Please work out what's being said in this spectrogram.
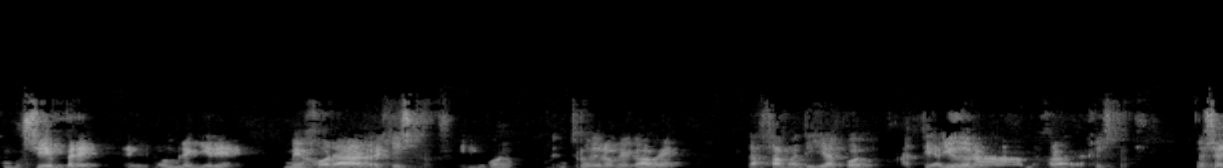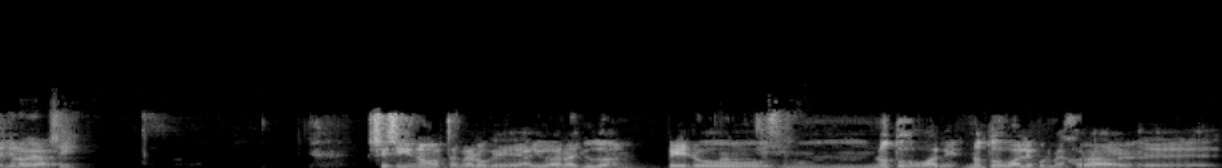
como siempre, el hombre quiere mejorar registros. Y bueno, dentro de lo que cabe, las zapatillas pues te ayudan a mejorar registros. No sé, yo lo veo así. Sí, sí, no, está claro que ayudar ayudan, pero mm, no todo vale, no todo vale por mejorar. Eh,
